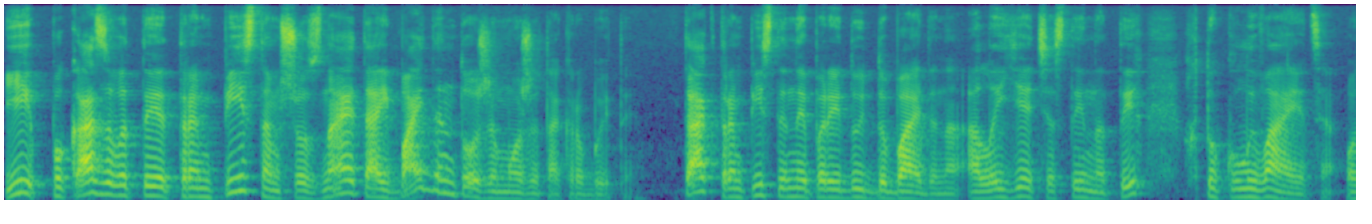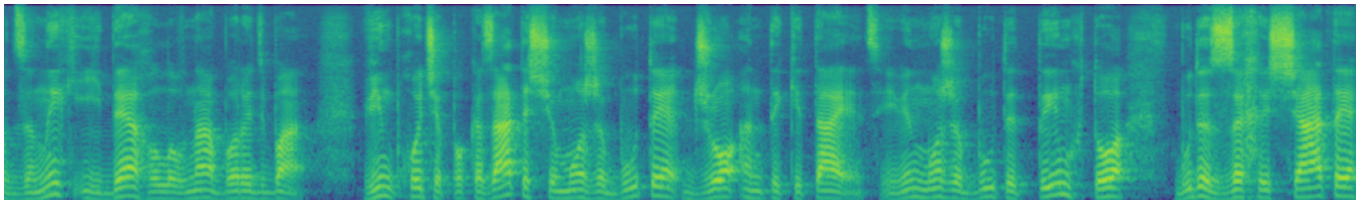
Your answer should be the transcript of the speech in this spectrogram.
І показувати трампістам, що знаєте, а й Байден теж може так робити. Так, трампісти не перейдуть до Байдена, але є частина тих, хто коливається. От за них і йде головна боротьба. Він хоче показати, що може бути Джо антикитаєць, і він може бути тим, хто буде захищати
